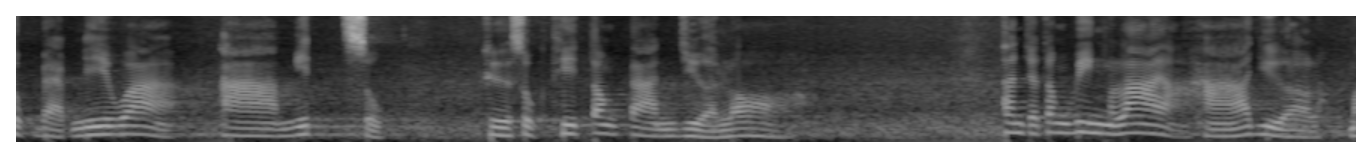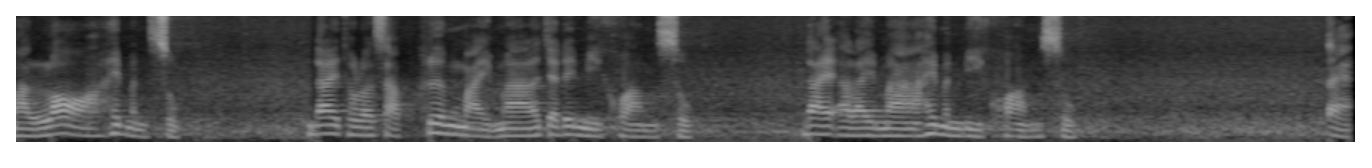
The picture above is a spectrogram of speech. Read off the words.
สุขแบบนี้ว่า อามิตรสุข คือสุขที่ต้องการเหยื่อล่อ ท่านจะต้องวิ่งล่าหาเหยื่อมาล่อให้มันสุข ได้โทรศัพท์เครื่องใหม่มาแล้วจะได้มีความสุข ได้อะไรมาให้มันมีความสุข แต่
